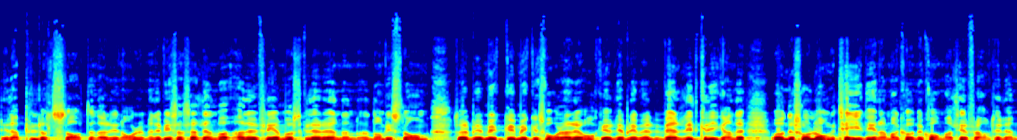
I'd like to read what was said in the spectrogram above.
lilla pluttstaten där i norr. Men det visade sig att den var, hade fler muskler än den, de visste om så det blev mycket, mycket svårare och det blev väldigt krigande under så lång tid innan man kunde komma till, fram till en,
